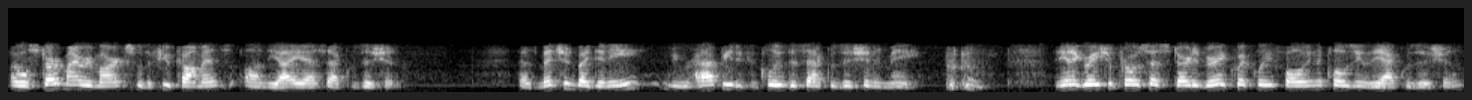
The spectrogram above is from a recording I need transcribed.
I will start my remarks with a few comments on the IAS acquisition. As mentioned by Denny, we were happy to conclude this acquisition in May. the integration process started very quickly following the closing of the acquisition,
